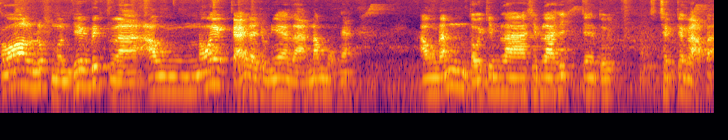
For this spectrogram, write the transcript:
có lúc mình chỉ biết là ông nói kể lại cho mình nghe là năm một ngàn. Ông đánh tụi chim la chim la với ch- tụi chân chân lọc á.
